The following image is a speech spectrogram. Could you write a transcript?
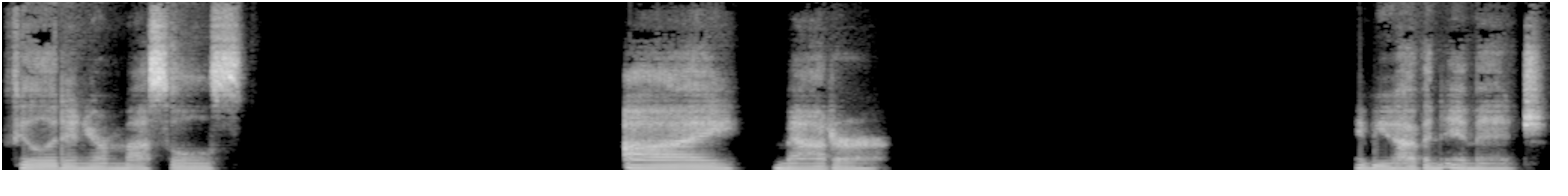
feel it in your muscles. I matter. Maybe you have an image.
